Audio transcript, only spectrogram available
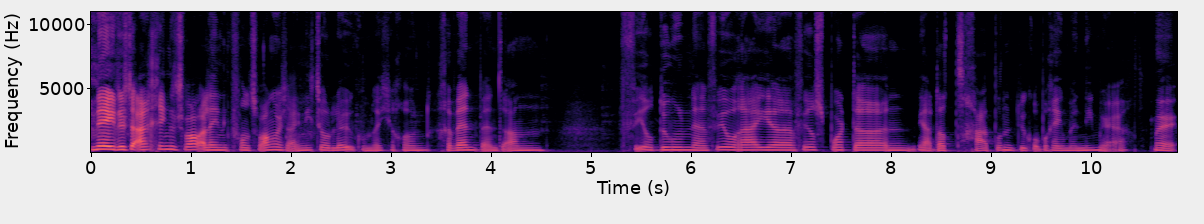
Nee, dus eigenlijk ging het zwanger. Alleen ik vond zwanger zijn niet zo leuk, omdat je gewoon gewend bent aan veel doen en veel rijden en veel sporten. En ja, dat gaat dan natuurlijk op een gegeven moment niet meer echt. Nee.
